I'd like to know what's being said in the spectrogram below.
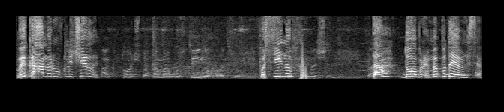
Ви камеру включили? так точно. Камера постійно працює. І Постійно? всі наші дії. Так. Так, добре, ми подивимося.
